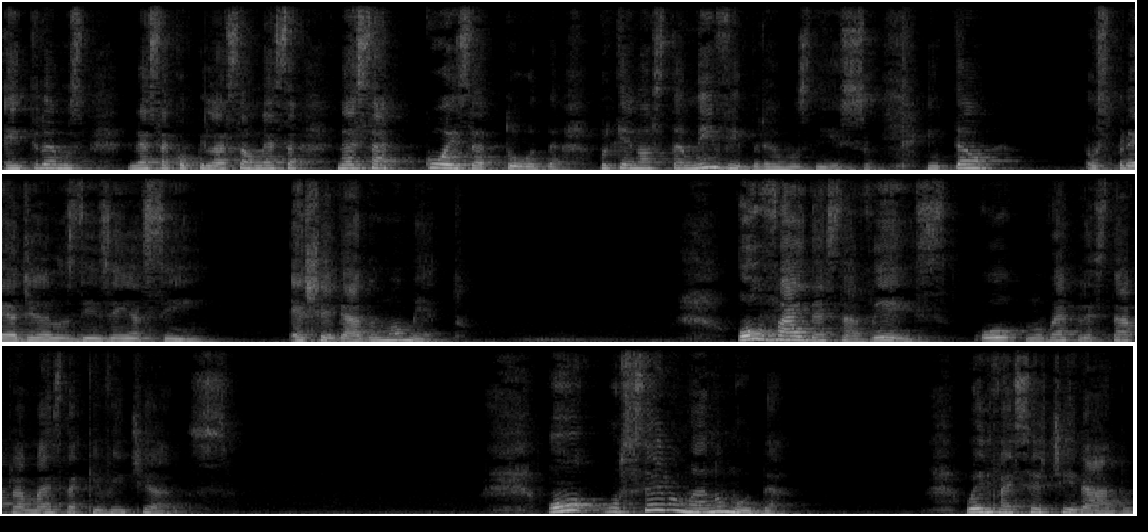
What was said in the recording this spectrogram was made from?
entramos nessa compilação, nessa, nessa coisa toda? Porque nós também vibramos nisso. Então, os pré-adianos dizem assim, é chegado o momento. Ou vai dessa vez, ou não vai prestar para mais daqui 20 anos. Ou o ser humano muda, ou ele vai ser tirado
